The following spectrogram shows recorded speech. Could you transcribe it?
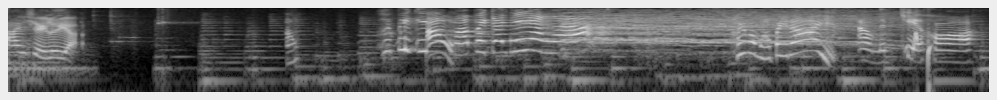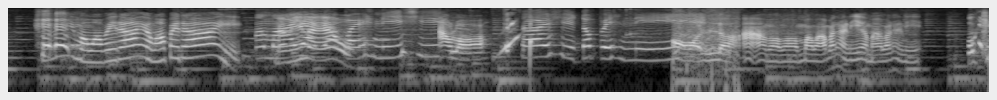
ตายเฉยเลยอะเฮ้ยพี่กินเอ้ามาไปกันนี่ยังไงเฮ้ยหมามาไปได้อ้าวเล็บเขียคอเฮ้ยหมามาไปได้หมามาไปได้มามาแบบนี้อยากแล้วไปนี้สิเอาเหรอ ใช่สิต้องไปนี้อ๋อเหรออะอะมามามามามาทางนี้อะมามาทางนี้ โอเค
